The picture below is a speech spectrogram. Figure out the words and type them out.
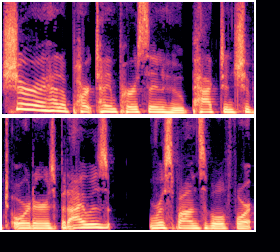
Sure, I had a part time person who packed and shipped orders, but I was responsible for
